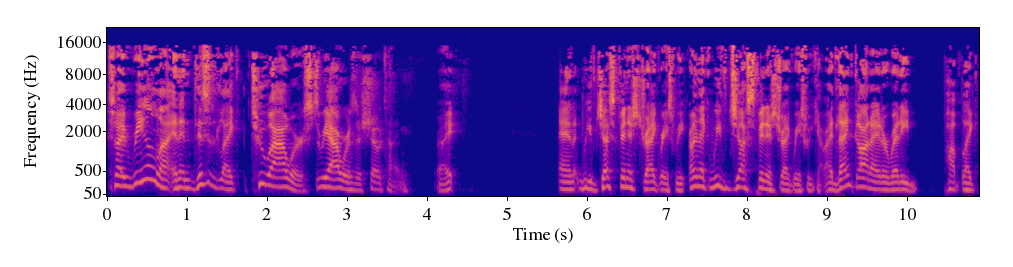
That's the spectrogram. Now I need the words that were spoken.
So I realized, and this is like two hours, three hours of showtime, right? And we've just finished Drag Race week. Mean, like we've just finished Drag Race recap. I thank God I had already pop like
